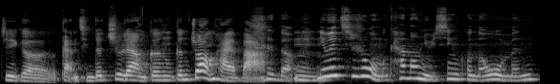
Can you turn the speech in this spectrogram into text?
这个感情的质量跟跟状态吧。是的，嗯因为其实我们看到女性，可能我们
